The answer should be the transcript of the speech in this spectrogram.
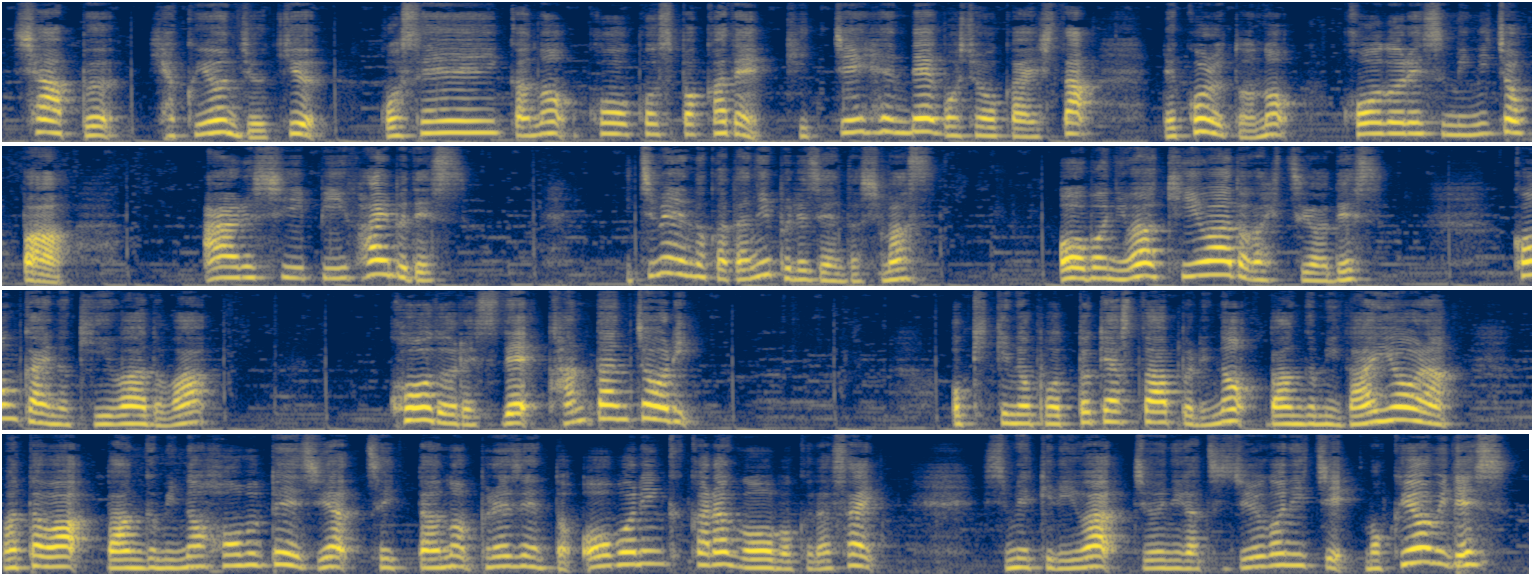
シャープ149 5000円以下の高コスパ家電キッチン編でご紹介したレコルトのコードレスミニチョッパー RCP5 です。1名の方にプレゼントします。応募にはキーワードが必要です。今回のキーワードは、コードレスで簡単調理。お聞きのポッドキャストアプリの番組概要欄、または番組のホームページや Twitter のプレゼント応募リンクからご応募ください。締め切りは12月15日木曜日です。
